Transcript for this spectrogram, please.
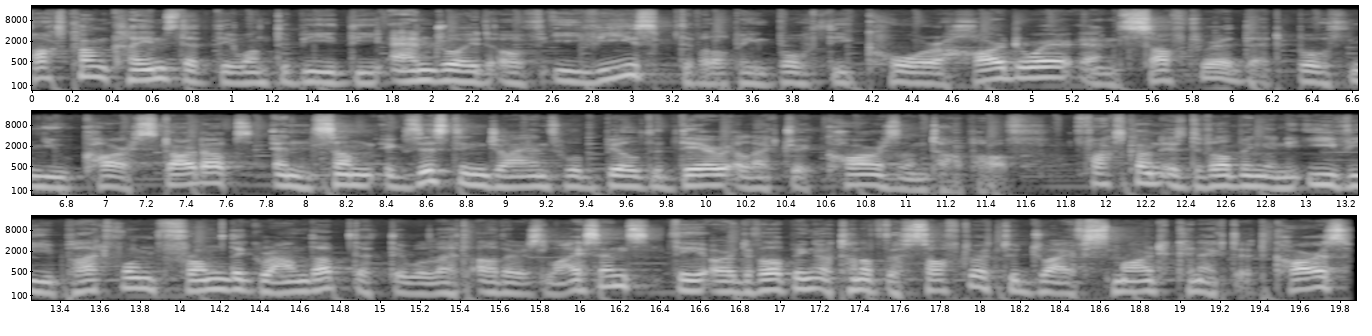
Foxconn claims that they want to be the Android of EVs, developing both the core hardware and software that both new car startups and some existing giants will build their electric cars on top of. Foxconn is developing an EV platform from the ground up that they will let others license. They are developing a ton of the software to drive smart connected cars,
